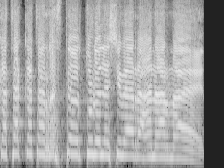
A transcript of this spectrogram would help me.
कचा कचा रस्त्यावर तुडवल्याशिवाय राहणार नाहीत.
